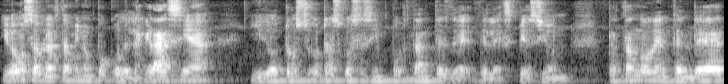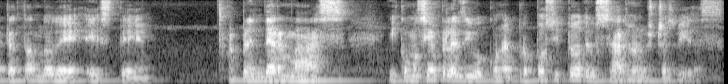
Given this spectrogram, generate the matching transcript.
Y vamos a hablar también un poco de la gracia y de otros, otras cosas importantes de, de la expiación. Tratando de entender, tratando de este, aprender más. Y como siempre les digo, con el propósito de usarlo en nuestras vidas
